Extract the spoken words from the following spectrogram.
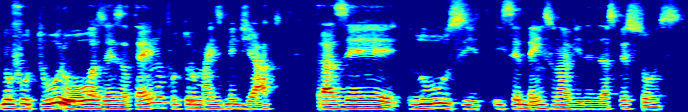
no futuro, ou às vezes até no futuro mais imediato, trazer luz e, e ser benção na vida das pessoas.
